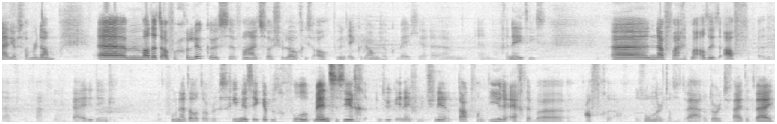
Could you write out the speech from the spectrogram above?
Radio Swammerdam. Ehm, we hadden het over geluk, dus eh, vanuit sociologisch oogpunt, economisch ook een beetje ehm, en eh, genetisch. Eh, nou vraag ik me altijd af, dat is een vraag voor jullie beiden denk ik. Ik voel net al wat over geschiedenis. Ik heb het gevoel dat mensen zich natuurlijk in evolutionaire tak van dieren echt hebben afge, afgezonderd als het ware. Door het feit dat wij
